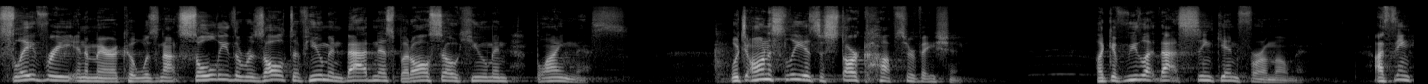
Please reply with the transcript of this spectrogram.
Slavery in America was not solely the result of human badness, but also human blindness, which honestly is a stark observation. Like, if we let that sink in for a moment, I think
